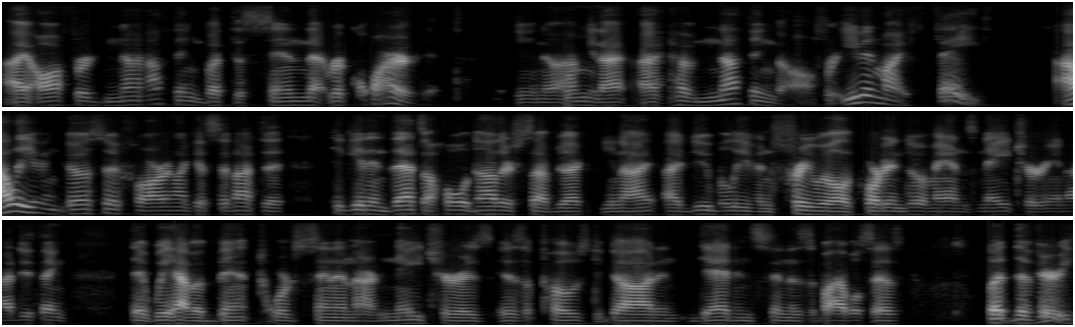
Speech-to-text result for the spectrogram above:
I offered nothing but the sin that required it. You know, I mean I, I have nothing to offer. Even my faith. I'll even go so far and like I said, not to to get into that's a whole other subject. You know, I, I do believe in free will according to a man's nature. You know, I do think that we have a bent towards sin in our nature is, is opposed to God and dead in sin, as the Bible says. But the very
